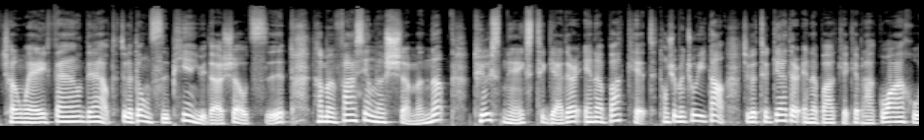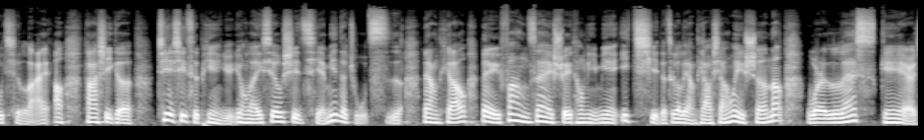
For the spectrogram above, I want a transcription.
成为 found out 这个。动词片语的受词，他们发现了什么呢？Two snakes together in a bucket。同学们注意到这个 together in a bucket 可以把它刮糊起来啊，它是一个介系词片语，用来修饰前面的主词。两条被放在水桶里面一起的这个两条响尾蛇呢，were less scared。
